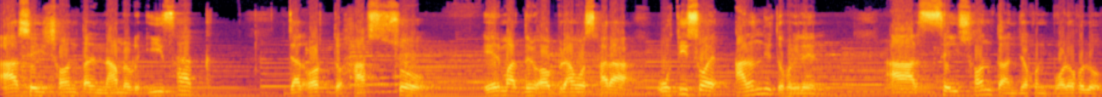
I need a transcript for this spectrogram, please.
আর সেই সন্তানের নাম হলো ইসাক যার অর্থ হাস্য। এর মাধ্যমে অব্রাহাম ও সারা অতিশয় আনন্দিত হইলেন। আর সেই সন্তান যখন বড় হলো,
